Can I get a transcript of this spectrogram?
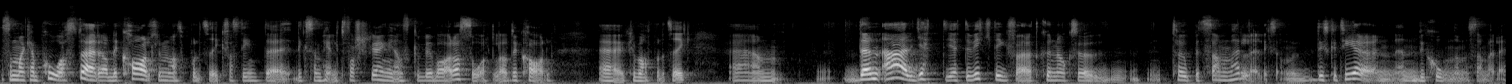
som man kan påstå är radikal klimatpolitik fast inte liksom, enligt forskningen skulle vara så radikal eh, klimatpolitik. Um, den är jätte, jätteviktig för att kunna också ta upp ett samhälle, liksom, diskutera en, en vision om ett samhälle.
